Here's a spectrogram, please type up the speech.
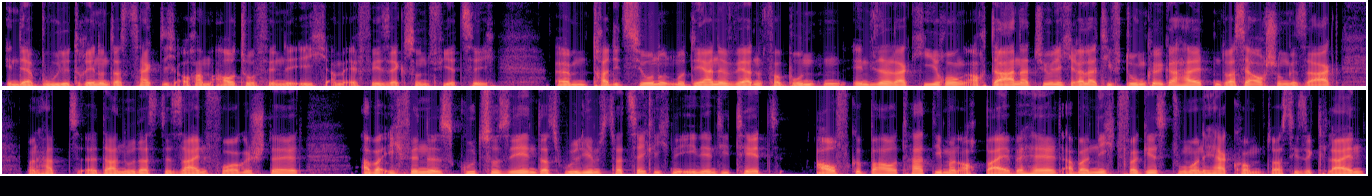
in der Bude drin und das zeigt sich auch am Auto, finde ich, am FW46. Ähm, Tradition und Moderne werden verbunden in dieser Lackierung. Auch da natürlich relativ dunkel gehalten. Du hast ja auch schon gesagt, man hat äh, da nur das Design vorgestellt. Aber ich finde es gut zu sehen, dass Williams tatsächlich eine Identität aufgebaut hat, die man auch beibehält, aber nicht vergisst, wo man herkommt. Du hast diese kleinen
